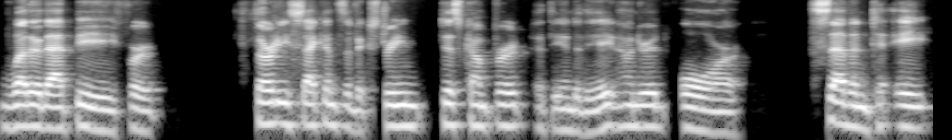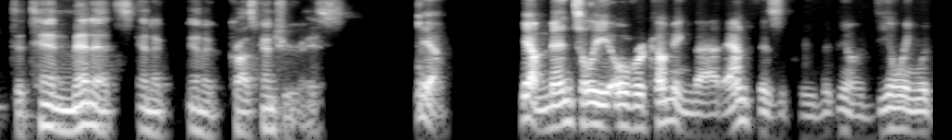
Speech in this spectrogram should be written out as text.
whether that be for 30 seconds of extreme discomfort at the end of the 800 or seven to eight to 10 minutes in a, in a cross country race. Yeah. Yeah mentally overcoming that and physically but you know dealing with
